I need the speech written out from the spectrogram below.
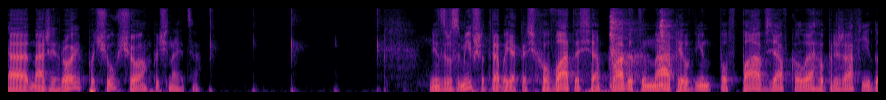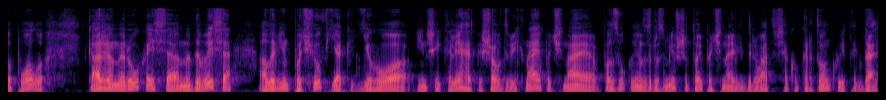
е, наш герой почув, що починається. Він зрозумів, що треба якось ховатися, падати напіл. Він повпав, взяв колегу, прижав її до полу, каже: не рухайся, не дивися. Але він почув, як його інший колега пішов до вікна і починає по звуку, він зрозумів, що той починає відривати всяку картонку і так далі.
